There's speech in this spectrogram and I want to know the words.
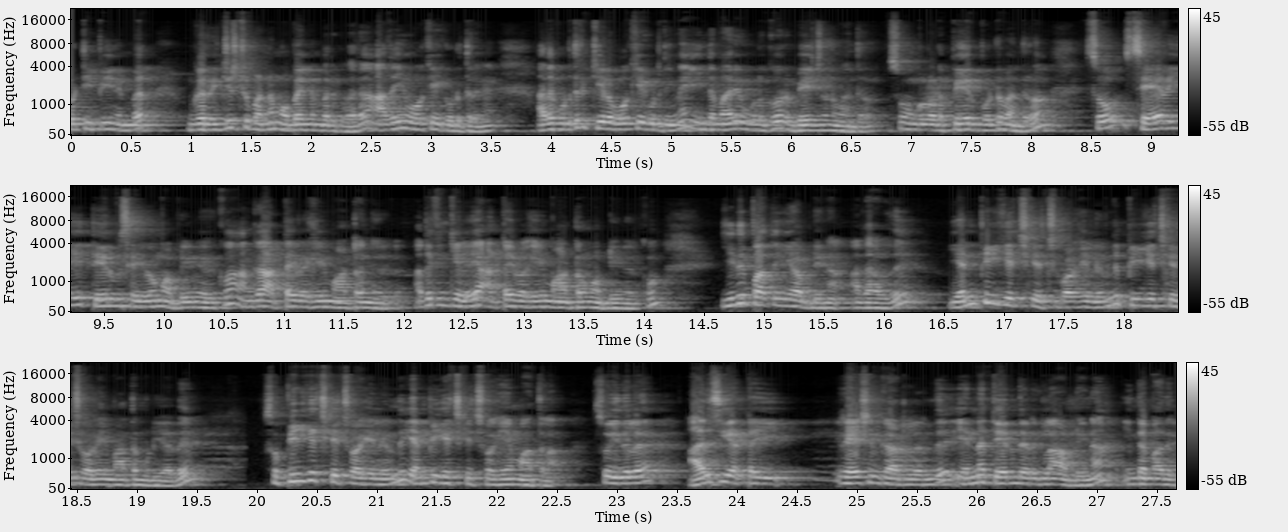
ஓடிபி நம்பர் உங்கள் ரிஜிஸ்டர் பண்ண மொபைல் நம்பருக்கு வரும். அதையும் ஓகே கொடுத்துருங்க. அதை கொடுத்துட்டு கீழே ஓகே கொடுத்தீங்கன்னா இந்த மாதிரி உங்களுக்கு ஒரு பேஜ் ஒன்று வந்துடும் ஸோ உங்களோட பேர் போட்டு வந்துடும் ஸோ சேவையை தேர்வு செய்வோம் அப்படின்னு இருக்கும். அங்கே அட்டை வகையை மாற்றம்னு இருக்கும் அதுக்கு கீழே அட்டை வகையை மாற்றம் அப்படின்னு இருக்கும். இது பார்த்தீங்க அப்படின்னா அதாவது என்பிஹெச்ஹெச் வகையிலேருந்து பிஹெச்ஹெச் வகையை மாற்ற முடியாது. ஸோ பிஹெச்ஹெச் வகையிலேருந்து என்பிஹெச்ஹெச் வகையை மாற்றலாம். ஸோ இதில் அரிசி அட்டை ரேஷன் கார்டிலேருந்து என்ன தேர்ந்தெடுக்கலாம் அப்படின்னா இந்த மாதிரி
